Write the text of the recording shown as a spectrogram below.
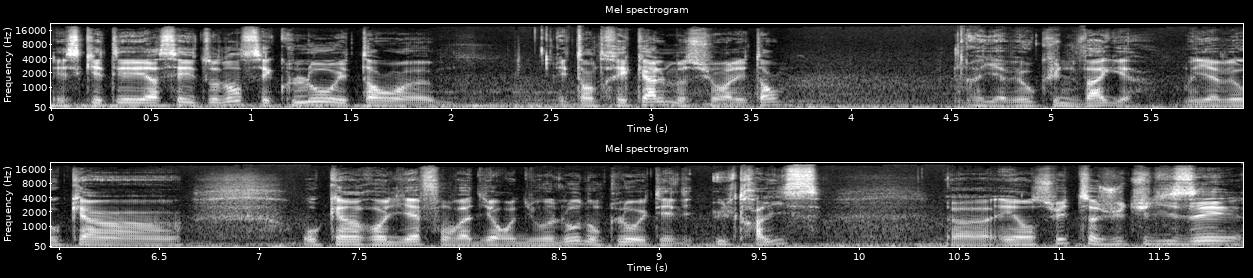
Et ce qui était assez étonnant, c'est que l'eau étant, étant très calme sur l'étang, il n'y avait aucune vague, il n'y avait aucun, aucun relief, on va dire, au niveau de l'eau, donc l'eau était ultra lisse. Euh, et ensuite, j'utilisais,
